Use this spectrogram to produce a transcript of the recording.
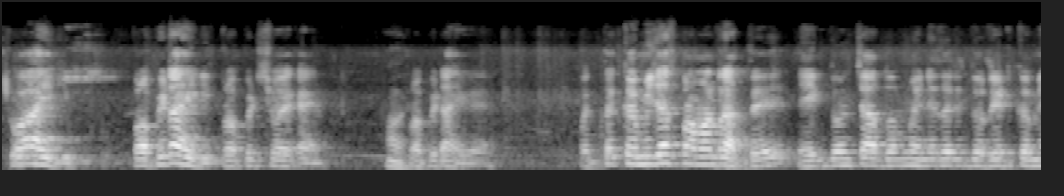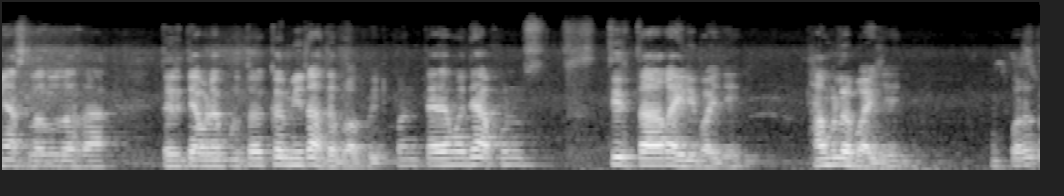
किंवा आहे की. प्रॉफिट आहे की. प्रॉफिट शिवाय काय? होय. प्रॉफिट आहे काय? फक्त कमी जास्त प्रमाण राहतंय. एक दोन चार दोन महिने जरी रेट कमी असला दुधाचा तरी तेवढ्या पुरतं कमी राहतं प्रॉफिट पण त्यामध्ये आपण स्थिरता राहिली पाहिजे थांबलं पाहिजे. परत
